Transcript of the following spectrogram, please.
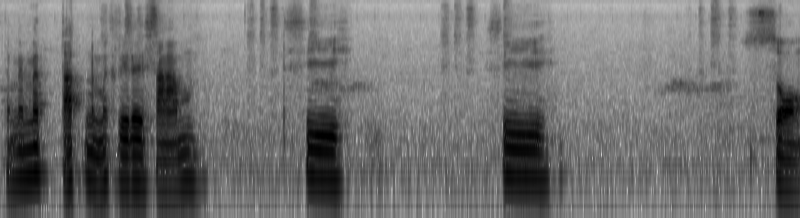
แต่มันมาตัดน่ะมันคือได้สามสี่สี่สอง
